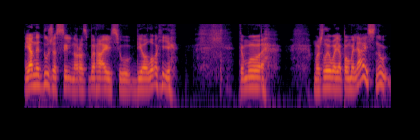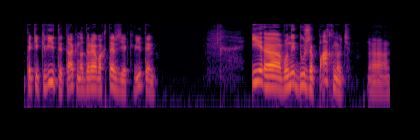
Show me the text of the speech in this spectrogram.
Я не дуже сильно розбираюсь у біології, тому, можливо, я помиляюсь. Ну, такі квіти, так, на деревах теж є квіти. І е, вони дуже пахнуть. Е,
